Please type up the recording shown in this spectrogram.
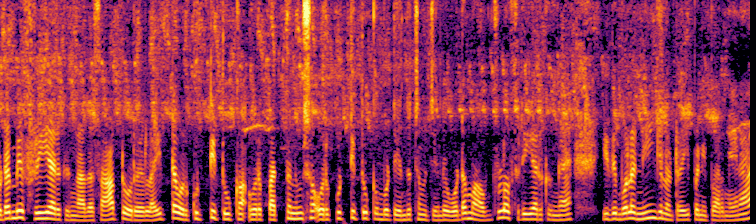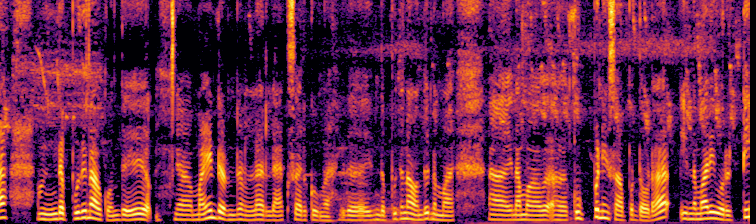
உடம்பே ஃப்ரீயாக இருக்குங்க. அதை சாப்பிட்டு ஒரு லைட்டாக ஒரு குட்டி தூக்கம் ஒரு பத்து நிமிஷம் ஒரு குட்டி தூக்கம் போட்டு எந்திரிச்சோம் வச்சுங்களேன் உடம்பு அவ்வளோ ஃப்ரீயாக இருக்குங்க. இது போல் நீங்களும் ட்ரை பண்ணி பாருங்கள் ஏன்னா இந்த புதினாவுக்கு வந்து மைண்டு வந்து நல்லா ரிலாக்ஸாக இருக்குங்க. இது இந்த புதினா வந்து நம்ம நம்ம குக் பண்ணி சாப்பிட்றதோட இந்த மாதிரி ஒரு டீ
